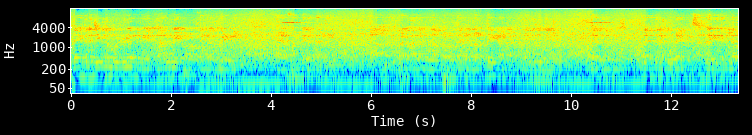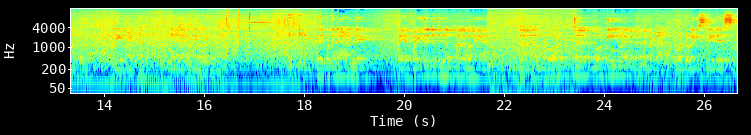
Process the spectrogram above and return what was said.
അദ്ദേഹത്തിന്റെ ജീവിതം മുഴുവൻ ഇങ്ങനെ കാരുണ്യ പ്രവർത്തനങ്ങൾക്ക് വേണ്ടി ഫണ്ട് കണ്ടെത്തി ഇപ്രകാരമുള്ള പ്രവർത്തനങ്ങൾ നടത്തുകയാണ് എനിക്ക് തോന്നിയിട്ടുള്ളത്. അദ്ദേഹത്തിനും അദ്ദേഹത്തിന്റെ കൂടെ സഹകരിക്കുന്ന എല്ലാവർക്കും ഭീമമായിട്ട് ഞാൻ നന്ദി പറയുന്നു. ഇത് കുട്ടനാടിന്റെ പൈതൃകത്തിന്റെ ഭാഗമായ ബോട്ട് ബോട്ടിങ്ങിനോടൊക്കെ ബന്ധപ്പെട്ടാണ്. ബോട്ട് റേസ് ലീഡേഴ്സും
